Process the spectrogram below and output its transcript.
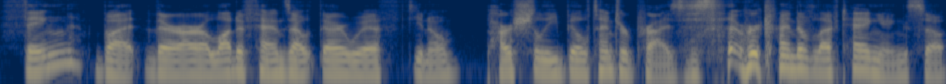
thing, but there are a lot of fans out there with, you know, partially built enterprises that were kind of left hanging. So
